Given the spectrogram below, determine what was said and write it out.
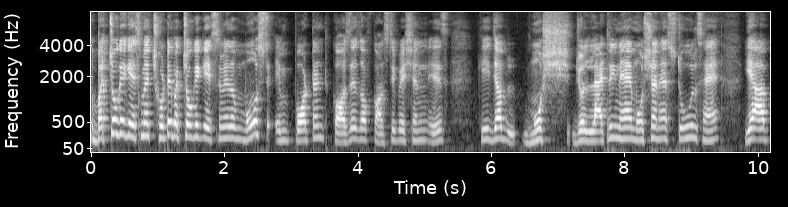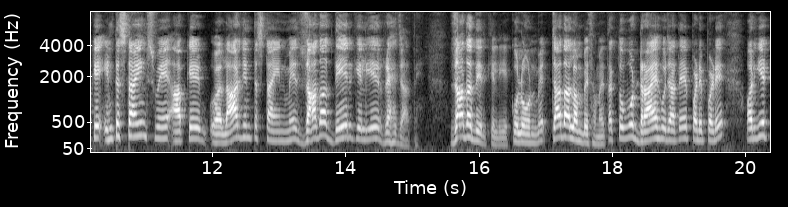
तो बच्चों के केस में, छोटे बच्चों के केस में the most important causes of constipation is कि जब मोश, जो लैट्रिन है मोशन है स्टूल्स हैं, ये आपके इंटेस्टाइन्स में, आपके लार्ज इंटेस्टाइन में ज़्यादा देर के लिए रह जाते हैं। ज़्यादा देर के लिए कोलोन में, ज़्यादा लंबे समय तक तो वो ड्राई हो जाते हैं पड़े पड़े और ये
